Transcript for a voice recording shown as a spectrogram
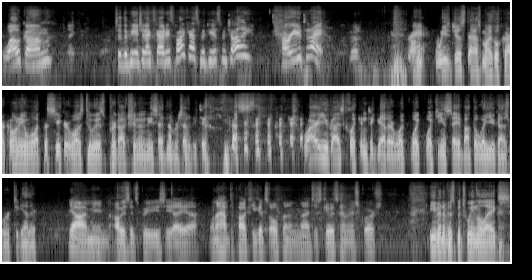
Welcome to the PHNX Coyotes podcast, Matias Maccelli. How are you tonight? Good. Great. Um, we just asked Michael Carcone what the secret was to his production, and he said number seventy-two. Why are you guys clicking together? What what what can you say about the way you guys work together? Yeah, I mean, obviously it's pretty easy. I uh, when I have the puck, he gets open, and I just give it to him and he scores. Even if it's between the legs,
